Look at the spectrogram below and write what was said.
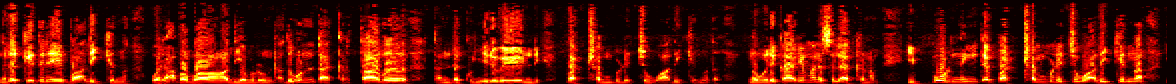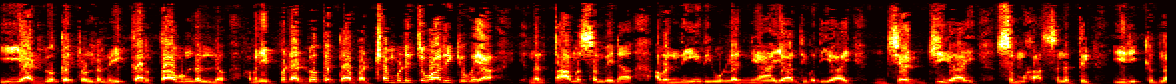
നിനക്കെതിരെ വാദിക്കുന്ന ഒരപവാദി അവിടെ ഉണ്ട് അതുകൊണ്ടാ കർത്താവ് തന്റെ കുഞ്ഞിനു വേണ്ടി പക്ഷം പിടിച്ചു വാദിക്കുന്നത്. എന്ന ഒരു കാര്യം മനസ്സിലാക്കണം. ഇപ്പോൾ നിന്റെ പക്ഷം പിടിച്ചു വാദിക്കുന്ന ഈ അഡ്വക്കറ്റ് ഉണ്ടല്ലോ ഈ കർത്താവ് ഉണ്ടല്ലോ. അവൻ ഇപ്പോഴും അഡ്വക്കറ്റാ പക്ഷം പിടിച്ചു വാദിക്കുകയാ. എന്നാൽ താമസം വിന അവൻ നീതിയുള്ള ന്യായാധിപതിയായി ജഡ്ജിയായി സിംഹാസനത്തിൽ ഇരിക്കുന്ന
